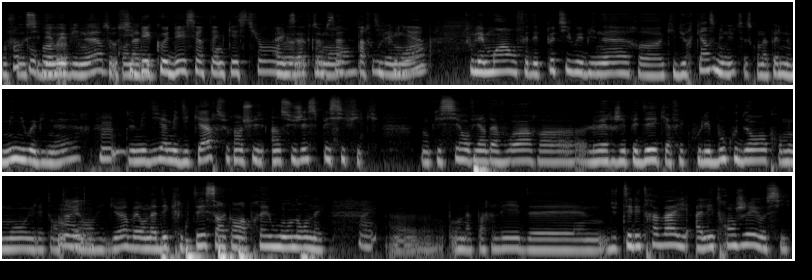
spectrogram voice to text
on fait aussi des webinaires. Euh, aussi décoder certaines questions Exactement, comme ça, particulières. Tous les mois. Tous les mois, on fait des petits webinaires euh, qui durent 15 minutes, c'est ce qu'on appelle nos mini-webinaires, hmm. de midi à midi quart sur un, sujet spécifique. Donc ici, on vient d'avoir euh, le RGPD qui a fait couler beaucoup d'encre au moment où il est entré en vigueur. Ben, on a décrypté cinq ans après où on en est. Euh, on a parlé du télétravail à l'étranger aussi,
